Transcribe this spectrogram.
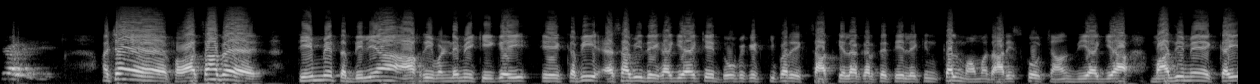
क्या कहें? अच्छा फवाद साहब टीम में तब्दीलियाँ आखिरी वनडे में की गई। एक कभी ऐसा भी देखा गया है कि दो विकेट कीपर एक साथ खेला करते थे, लेकिन कल मोहम्मद हारिस को चांस दिया गया। माजी में कई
